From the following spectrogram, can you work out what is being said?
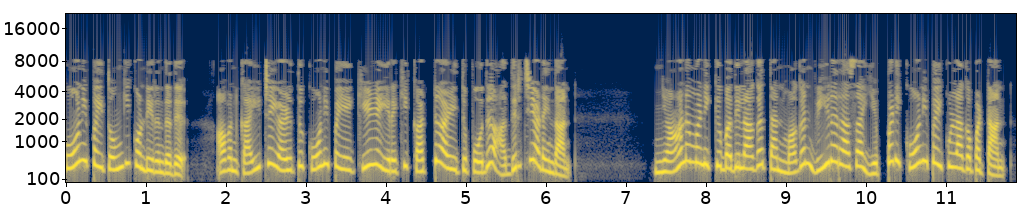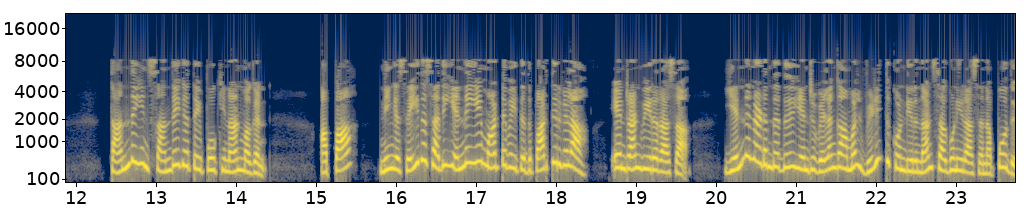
கோணிப்பை தொங்கிக் கொண்டிருந்தது. அவன் கயிற்றை அழுத்து கோணிப்பையை கீழே இறக்கி கட்டு அழித்த போது அதிர்ச்சி அடைந்தான். ஞானமணிக்கு பதிலாக தன் மகன் வீரராசா எப்படி கோணிப்பைக்குள்ளாகப்பட்டான்? தந்தையின் சந்தேகத்தை போக்கினான் மகன். அப்பா நீங்க செய்த சதி என்னையே மாட்ட வைத்தது பார்த்தீர்களா? என்றான் வீரராசா. என்ன நடந்தது என்று விளங்காமல் விழித்துக் கொண்டிருந்தான் சகுனிராசன் அப்போது.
